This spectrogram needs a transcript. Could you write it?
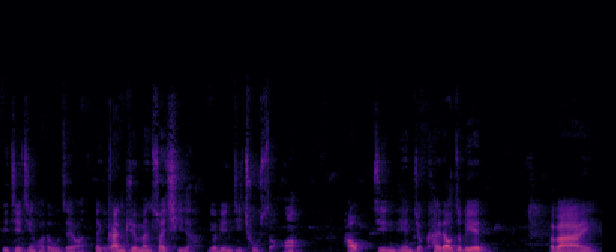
一阶进化的乌贼王，哎，感觉蛮帅气的，有连击触手啊。好，今天就开到这边，拜拜。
